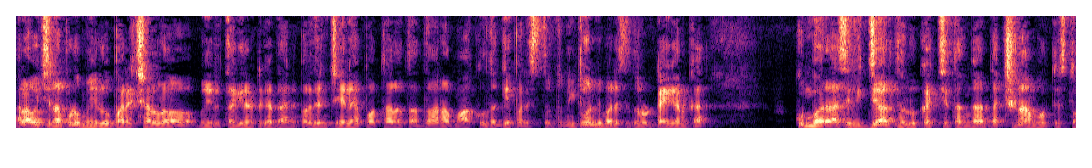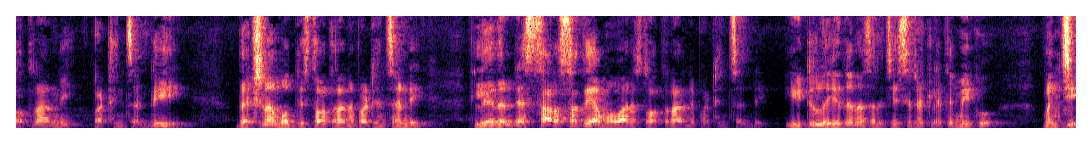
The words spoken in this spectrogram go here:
అలా వచ్చినప్పుడు మీరు పరీక్షల్లో మీరు తగినట్టుగా దాన్ని ప్రజెంట్ చేయలేకపోతారు తద్వారా మార్కులు తగ్గే పరిస్థితి ఉంటుంది. ఇటువంటి పరిస్థితులు ఉంటాయి కనుక కుంభరాశి విద్యార్థులు ఖచ్చితంగా దక్షిణామూర్తి స్తోత్రాన్ని పఠించండి. దక్షిణామూర్తి స్తోత్రాన్ని పఠించండి. లేదంటే సరస్వతి అమ్మవారి స్తోత్రాన్ని పఠించండి. వీటిల్లో ఏదైనా సరే చేసినట్లయితే మీకు మంచి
